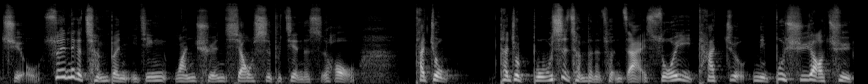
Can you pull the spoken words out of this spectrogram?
救，所以那个成本已经完全消失不见的时候，它就。它就不是成本的存在，所以它就你不需要去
